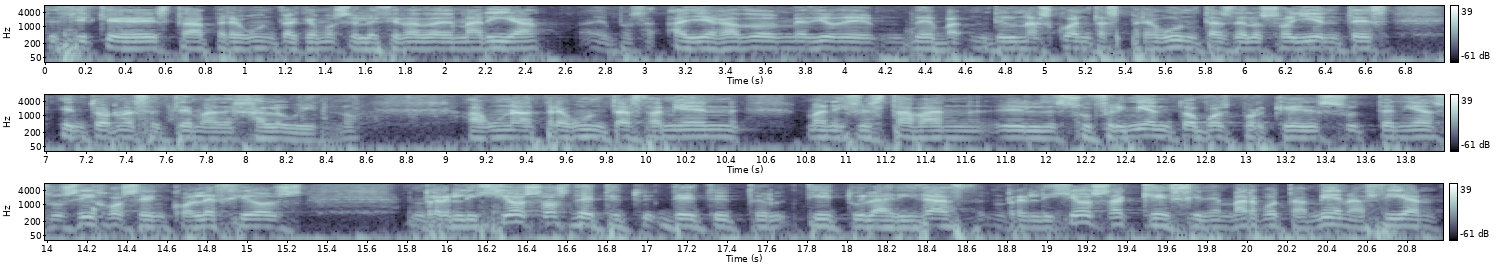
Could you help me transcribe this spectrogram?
decir que esta pregunta que hemos seleccionado de María eh, pues ha llegado en medio de, de, unas cuantas preguntas de los oyentes en torno a ese tema de Halloween, algunas preguntas también manifestaban el sufrimiento pues porque tenían sus hijos en colegios religiosos de, titularidad religiosa que sin embargo también hacían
